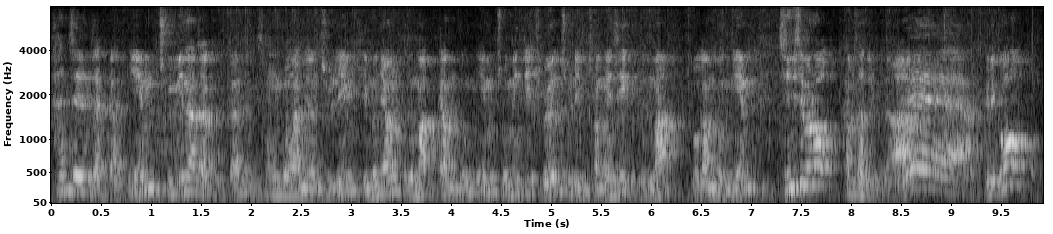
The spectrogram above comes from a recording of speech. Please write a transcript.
한재은 작가님, 주민아 작곡가님, 성동환 연출님, 김은영 음악 감독님, 조민지 조연출님, 정혜지 음악 조감독님 진심으로 감사드립니다. 예! 그리고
